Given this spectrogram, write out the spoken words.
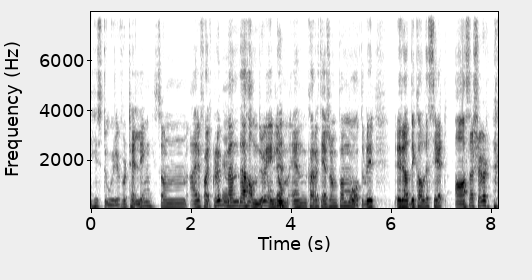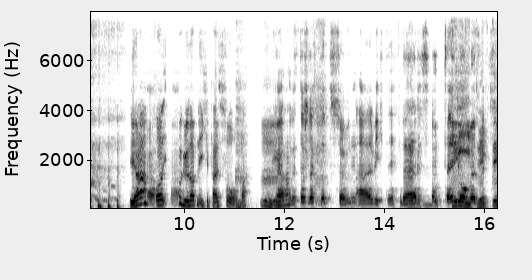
historiefortelling som er i Fight Club. Men det handler jo egentlig om en karakter som på en måte blir radikalisert av seg sjøl. Ja, og ja. på grunn av at den ikke får sove. Mm. Ja, rett og slett at søvn er viktig. Det er som message. Dritviktig.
